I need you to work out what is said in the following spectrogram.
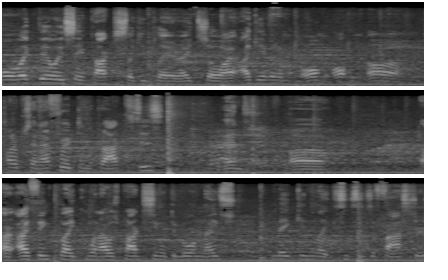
well, like they always say, practice like you play, right? So I, I gave it an all, all, uh, 100% effort in the practices, and uh, I, I think like when I was practicing with the Golden Knights, making like since it's a faster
